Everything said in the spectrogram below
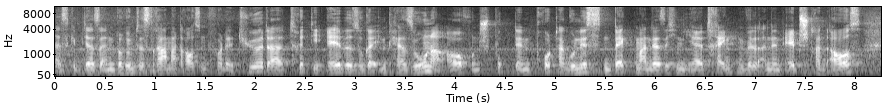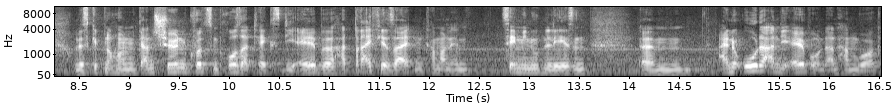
Es gibt ja sein berühmtes Drama draußen vor der Tür. Da tritt die Elbe sogar in Persona auf und spuckt den Protagonisten Beckmann, der sich in ihr ertränken will, an den Elbstrand aus. Und es gibt noch einen ganz schönen kurzen Prosatext. Die Elbe hat drei, vier Seiten, kann man in zehn Minuten lesen. Ähm, eine Ode an die Elbe und an Hamburg.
